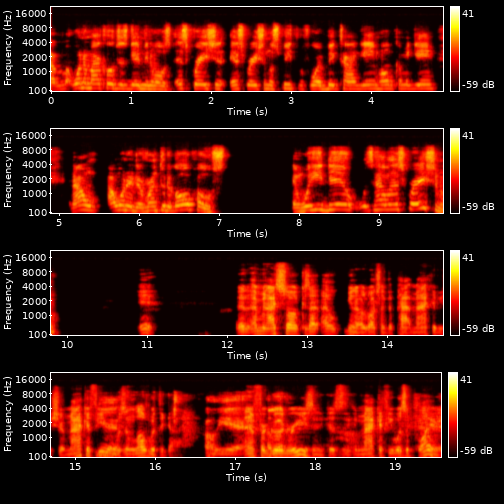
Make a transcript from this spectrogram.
Um, one of my coaches gave me the most inspiration inspirational speech before a big time game, homecoming game, and I I wanted to run through the goalpost. And what he did was hella inspirational. And I mean, I saw because I, I, you know, I was watching like the Pat McAfee show. McAfee Yeah. was in love with the guy, Oh yeah, and for I good love- reason because McAfee was a player.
